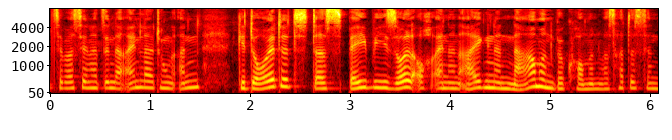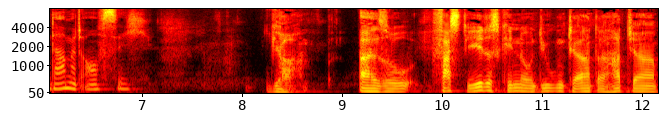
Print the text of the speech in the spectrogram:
Sebastian hat es in der Einleitung angedeutet, das Baby soll auch einen eigenen Namen bekommen. Was hat es denn damit auf sich? Ja, also fast jedes Kinder- und Jugendtheater hat ja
